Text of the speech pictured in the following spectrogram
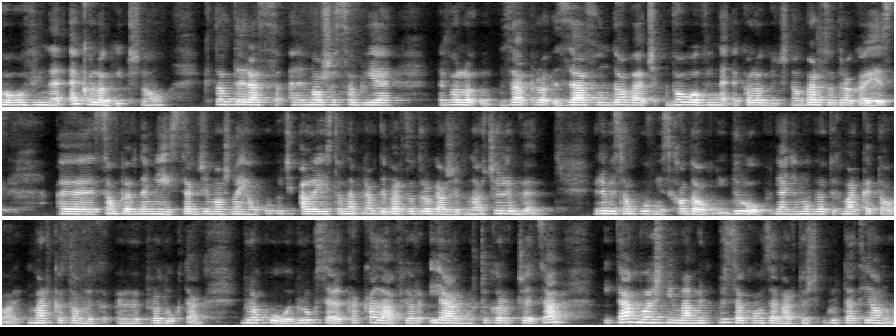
wołowinę ekologiczną. Kto teraz e, może sobie zafundować wołowinę ekologiczną? Bardzo droga jest. E, Są pewne miejsca, gdzie można ją kupić, ale jest to naprawdę bardzo droga żywność. Ryby. Ryby są głównie z hodowli, drób. Ja nie mówię o tych marketowych, e, produktach. Brokuły, brukselka, kalafior, jarmuż czy gorczyca. I tam właśnie mamy wysoką zawartość glutationu.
